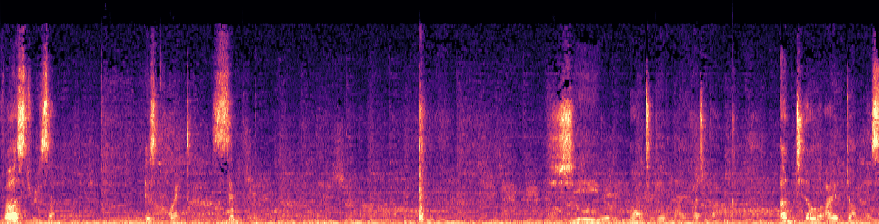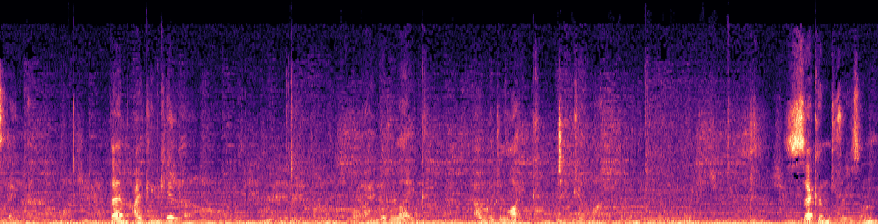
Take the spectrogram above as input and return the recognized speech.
First reason is quite simple. She will not give my pet back until I've done this thing. Then I can kill her. I would like, I would like to kill her. Second reason.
